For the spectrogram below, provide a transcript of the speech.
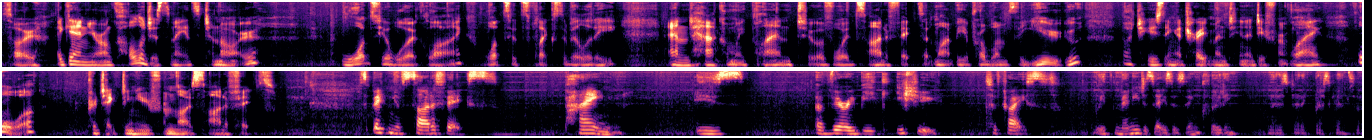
So, again, your oncologist needs to know what's your work like, what's its flexibility, and how can we plan to avoid side effects that might be a problem for you by choosing a treatment in a different way or protecting you from those side effects. Speaking of side effects, pain is a very big issue to face with many diseases, including metastatic breast cancer.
